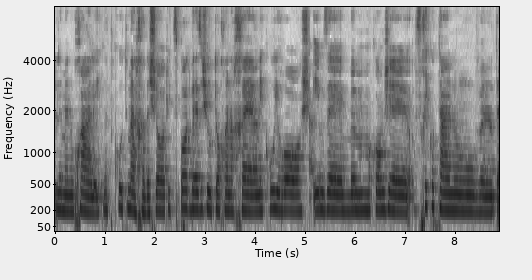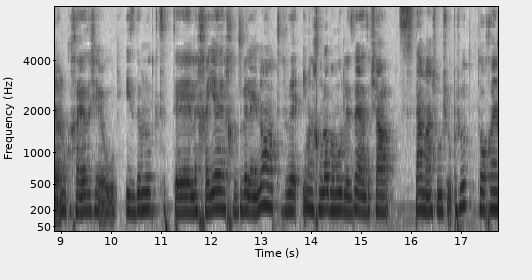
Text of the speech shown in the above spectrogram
למנוחה, להתנתקות מהחדשות, לצפות באיזשהו תוכן אחר, ניקוי ראש, אם זה במקום שצחיק אותנו. ונותן לנו ככה איזושהי הזדמנות קצת אה, לחייך וליהנות, ואם אנחנו לא במוד לזה אז אפשר סתם משהו שהוא פשוט תוכן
